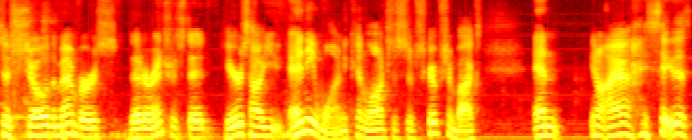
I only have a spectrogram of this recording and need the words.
to show the members that are interested. Here's how you anyone can launch a subscription box, and you know I, I say this.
